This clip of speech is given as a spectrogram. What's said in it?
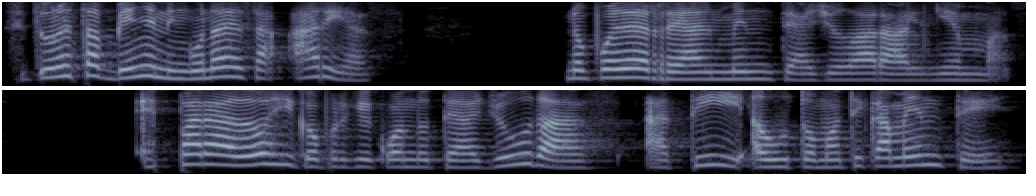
Si tú no estás bien en ninguna de esas áreas, no puedes realmente ayudar a alguien más. Es paradójico porque cuando te ayudas a ti automáticamente,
